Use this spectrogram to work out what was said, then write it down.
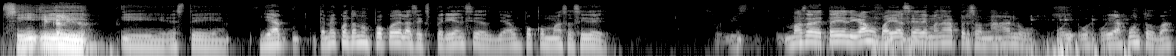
Sí, y, y, este, ya también contando un poco de las experiencias, ya un poco más así de... Solistas. Más a detalle, digamos, vaya sea de manera personal o, o, o ya juntos, va.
